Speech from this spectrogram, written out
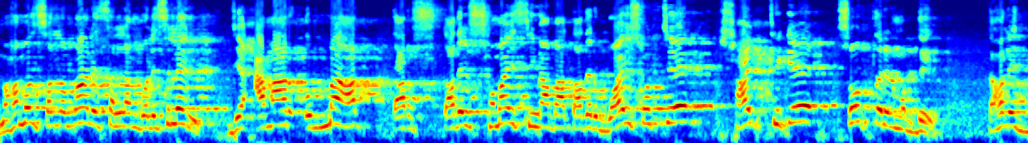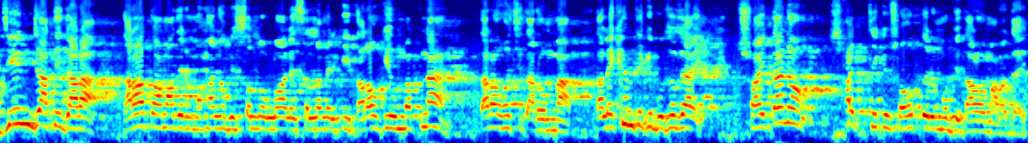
মোহাম্মদ সাল্লাহ আলি সাল্লাম বলেছিলেন যে, আমার উম্মাদ তার, তাদের সময় সীমা বা তাদের বয়স হচ্ছে ষাট থেকে সত্তরের মধ্যে। তাহলে জিন জাতি যারা, তারা তো আমাদের মহানবী সাল্লাহ আলি সাল্লামের কি, তারাও কি উম্মাত না? তারাও হচ্ছে তার উম্মাত। তাহলে এখান থেকে বোঝা যায়, শয়তানও ষাট থেকে সত্তরের মধ্যে তারাও মারা যায়।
